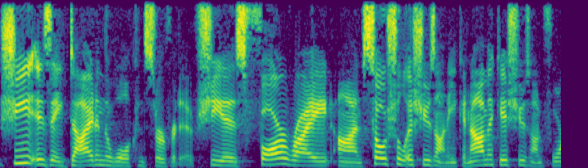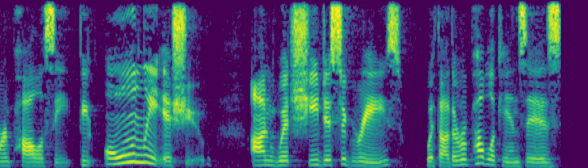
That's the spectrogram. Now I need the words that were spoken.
she is a dyed in the wool conservative. She is far right on social issues, on economic issues, on foreign policy. The only issue on which she disagrees with other Republicans is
